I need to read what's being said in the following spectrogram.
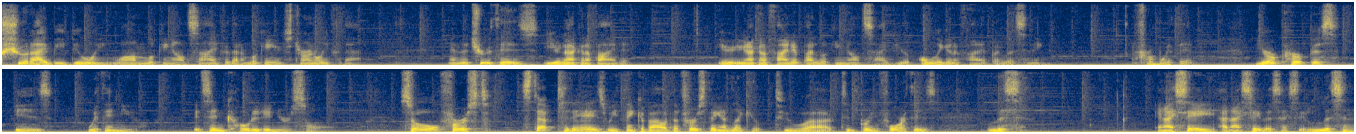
should I be doing? Well, I'm looking outside for that. I'm looking externally for that. And the truth is, you're not going to find it. You're, you're not going to find it by looking outside. You're only going to find it by listening from within. Your purpose is within you, it's encoded in your soul. So, first, step today as we think about the first thing I'd like to uh, to bring forth is listen. And I say, and I say this, I say, listen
